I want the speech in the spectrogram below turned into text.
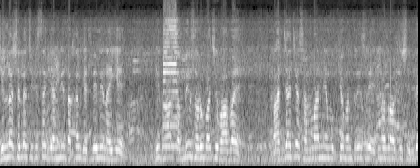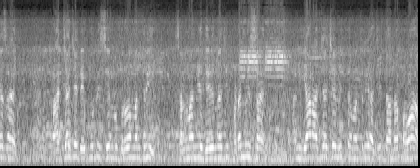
जिल्हा शल्य चिकित्सक यांनी दखल घेतलेली नाही आहे ही फार गंभीर स्वरूपाची बाब आहे. राज्याचे सन्मान्य मुख्यमंत्री श्री एकनाथरावजी शिंदेसाहेब राज्याचे डेप्युटी सी एम गृहमंत्री सन्मान्य देवेंद्रजी फडणवीस साहेब आणि या राज्याचे वित्तमंत्री अजितदादा पवार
